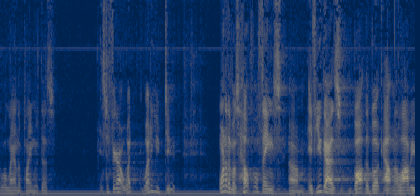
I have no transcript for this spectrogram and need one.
we'll land the plane with this, is to figure out what, what do you do? one of the most helpful things, um, if you guys bought the book out in the lobby,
